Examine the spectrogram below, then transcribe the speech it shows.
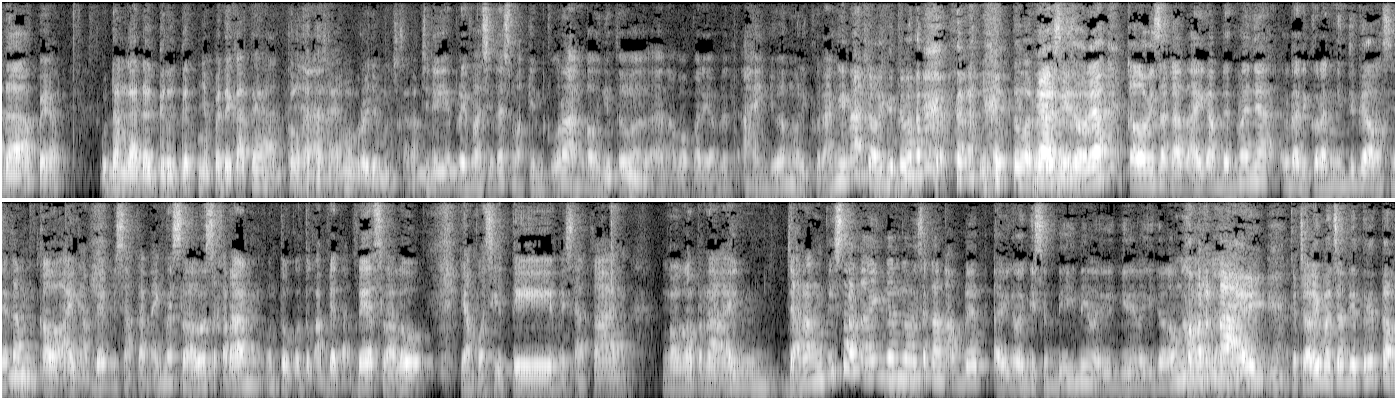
ada apa ya? Udah nggak ada gregetnya PDKT-an. Kalau Iya. kata saya mah bro zaman sekarang. Jadi privasinya semakin kurang kalau gitu kan apa apa diupdate. Ah yang juga mau dikurangin ah kalau gitu. Itu itu. sih sebenarnya kalau misalkan aing update mahnya udah dikurangin juga maksudnya kan Hmm. kalau aing update misalkan aing mah selalu sekarang untuk untuk update update selalu yang positif misalkan nggak nggak pernah aing jarang pisan aing kan kalau misalkan update aing lagi sedih nih lagi gini lagi galau nggak Hmm. Nah, pernah nah, aing nah. kecuali baca di Twitter.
